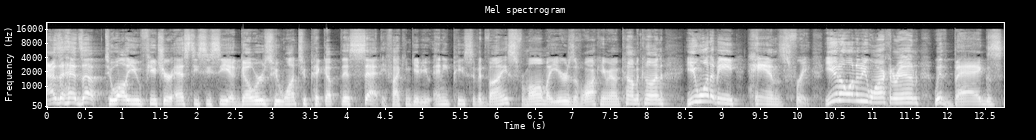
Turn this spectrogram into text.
As a heads up to all you future SDCC goers who want to pick up this set, if I can give you any piece of advice from all my years of walking around Comic Con, you want to be hands free. You don't want to be walking around with bags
